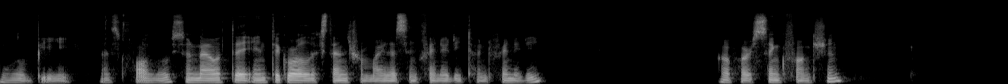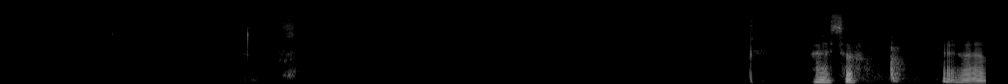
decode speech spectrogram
will be as follows. So now the integral extends from minus infinity to infinity of our sinc function. As a uh,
